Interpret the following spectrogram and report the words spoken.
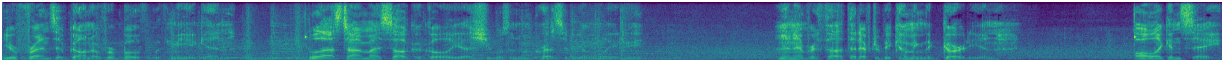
your friends have gone over both with me again. The last time I saw Cocolia, she was an impressive young lady. I never thought that after becoming the Guardian. All I can say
